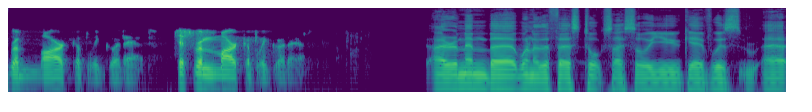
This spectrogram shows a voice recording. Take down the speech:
remarkably good at. Just remarkably good at. I remember one of the first talks I saw you give was uh,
